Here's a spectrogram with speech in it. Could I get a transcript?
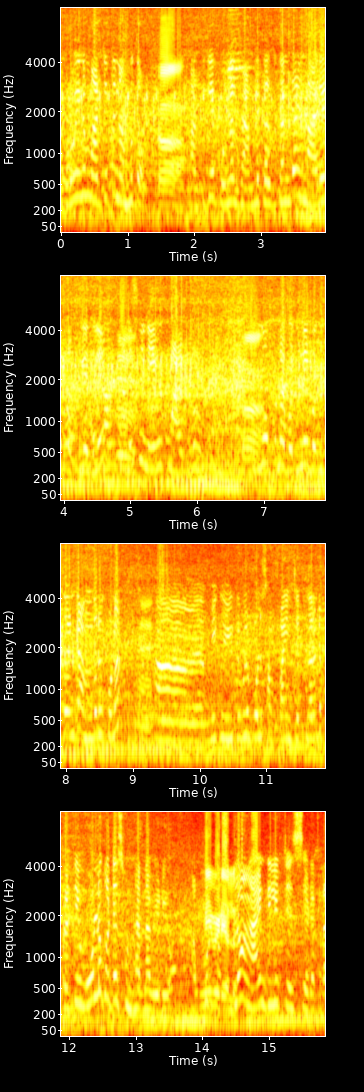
ఎవరైనా మార్చేస్తే నమ్ముతాం. అందుకే పోనీ ఫ్యామిలీ కలుపుతుంటే ఆయన మారే తప్పలేదులే. ప్లస్ నేను ఏమి మారట్లు ఆ. ఇప్పుడు నా బతుకు నేను బతుకుతాంటే అందరూ కూడా మీకు యూట్యూబ్లో పోలు సంపాదించేస్తున్నారంటే ప్రతి ఓళ్ళు కొట్టేసుకుంటున్నారు నా వీడియో. అప్పుడు ఆయన డిలీట్ చేసాడు అక్కడ.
